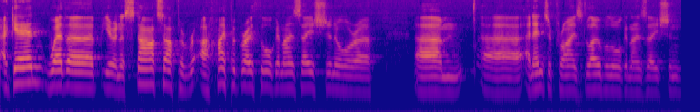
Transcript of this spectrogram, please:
again, whether you're in a startup, a, a hypergrowth organization, or a, um, uh, an enterprise global organization,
